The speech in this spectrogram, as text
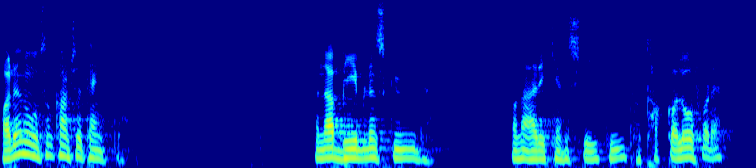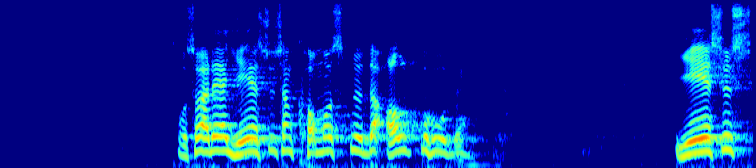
Var det noen som kanskje tenkte? Men det er Bibelens Gud. Han er ikke en slik Gud, og takk og lov for det. Og så er det Jesus han kom og snudde alt på hodet. Jesus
